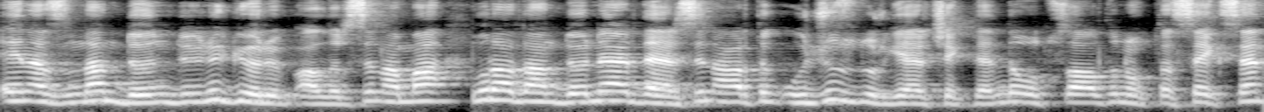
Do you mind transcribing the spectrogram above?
En azından döndüğünü görüp alırsın ama buradan döner dersin artık ucuzdur gerçekten de 36.80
